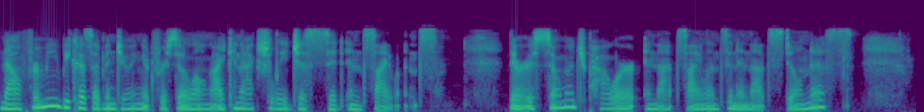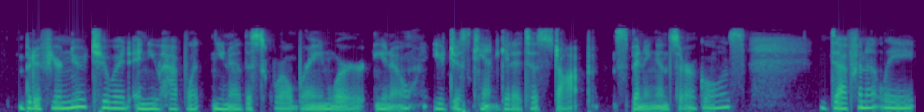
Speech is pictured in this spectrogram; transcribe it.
Now, for me, because I've been doing it for so long, I can actually just sit in silence. There is so much power in that silence and in that stillness. But if you're new to it and you have what, you know, the squirrel brain where, you know, you just can't get it to stop spinning in circles, definitely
